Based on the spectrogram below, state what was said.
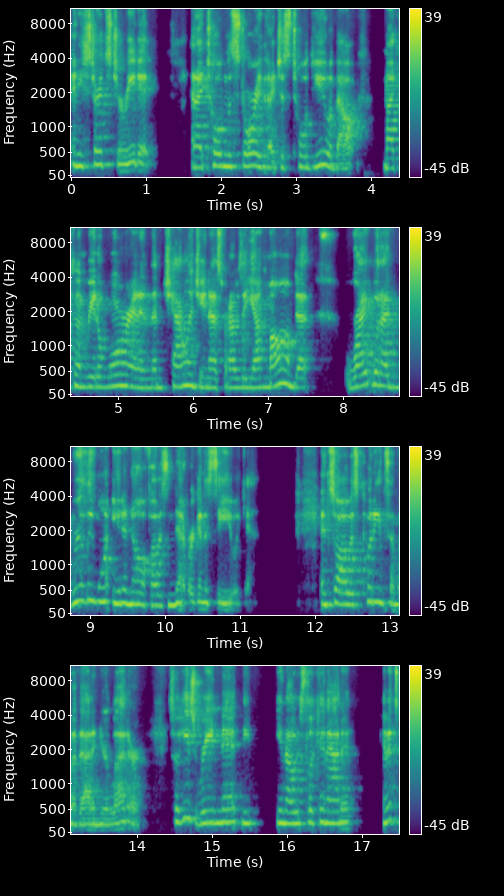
And he starts to read it. And I told him the story that I just told you about Michael and Rita Warren and them challenging us when I was a young mom to write what I'd really want you to know if I was never going to see you again. And so I was putting some of that in your letter. So he's reading it, and he, you know, he's looking at it, and it's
